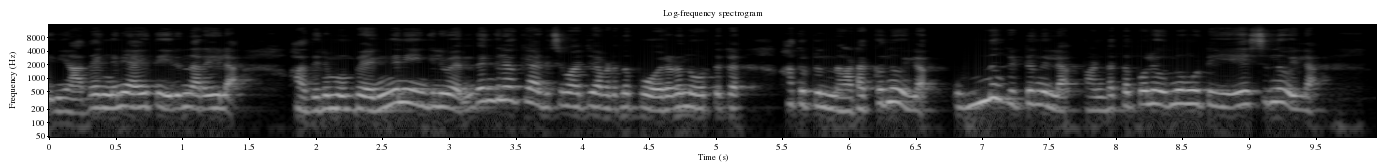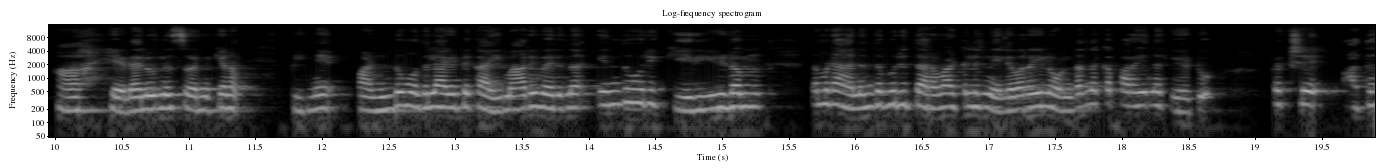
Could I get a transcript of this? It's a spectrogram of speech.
ഇനി അതെങ്ങനെയായി തീരുന്നറിയില്ല. അതിനു മുമ്പ് എങ്ങനെയെങ്കിലും എന്തെങ്കിലുമൊക്കെ അടിച്ചു മാറ്റി അവിടുന്ന് പോരണം നോർത്തിട്ട് അതൊട്ടും നടക്കുന്നുമില്ല. ഒന്നും കിട്ടുന്നില്ല. പണ്ടത്തെ പോലെ ഒന്നും അങ്ങോട്ട് യേശുന്നുമില്ല ആ ഏതായാലും ഒന്ന് ശ്രമിക്കണം. പിന്നെ പണ്ട് മുതലായിട്ട് കൈമാറി വരുന്ന എന്തോ ഒരു കിരീടം നമ്മുടെ അനന്തപുരി തറവാട്ടിലെ നിലവറയിൽ ഉണ്ടെന്നൊക്കെ പറയുന്ന കേട്ടു. പക്ഷെ അത്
